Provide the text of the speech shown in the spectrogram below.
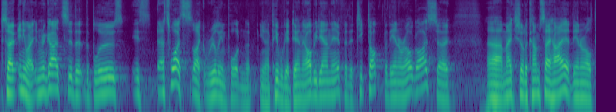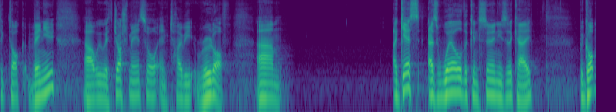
so anyway, in regards to the, the Blues, it's that's why it's like really important that you know people get down there. I'll be down there for the TikTok for the NRL guys. So uh, make sure to come say hi at the NRL TikTok venue. Uh, we're with Josh Mansell and Toby Rudolf. Um, I guess as well, the concern is okay. We got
